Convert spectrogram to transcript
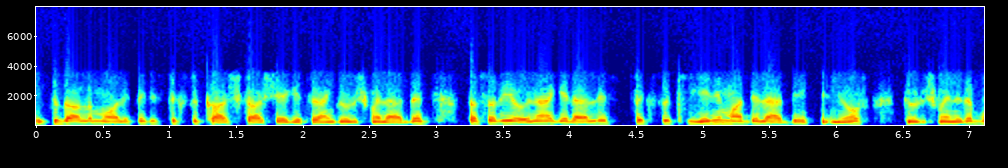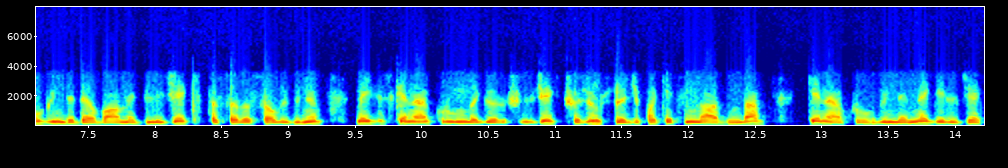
İktidarla muhalefeti sık sık karşı karşıya getiren görüşmelerde tasarıya önergelerle sık sık yeni maddeler de ekleniyor. Görüşmelere bugün de devam edilecek. Tasarı salı günü Meclis Genel Kurulu'nda görüşülecek çözüm süreci paketinin ardından genel kurul gündemine gelecek.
